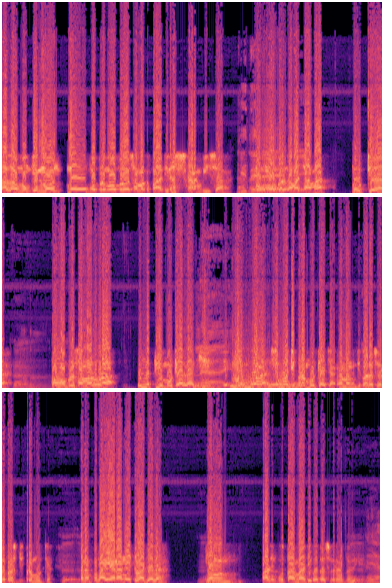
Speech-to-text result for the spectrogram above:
Kalau mungkin mau mau ngobrol-ngobrol sama kepala dinas sekarang bisa. Gitu mau ya. ngobrol sama camat mudah. Mau ngobrol sama lurah lebih mudah lagi. Ya, Semua semua dipermudah Cak memang di Kota Surabaya dipermudah. Karena pelayanan itu adalah yang paling utama di Kota Surabaya. Iya.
